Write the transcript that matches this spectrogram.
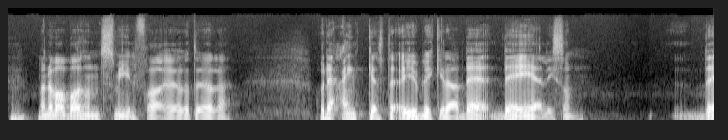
Men det var bare sånn smil fra øre til øre. Og det enkelte øyeblikket der, det, det er liksom Det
